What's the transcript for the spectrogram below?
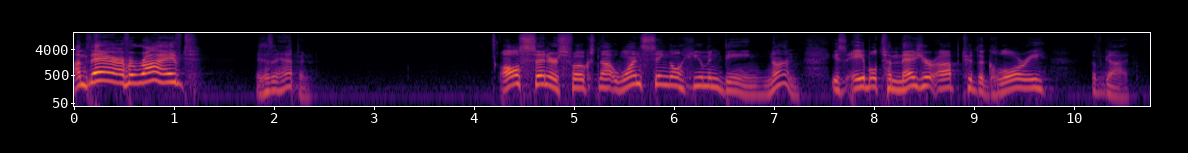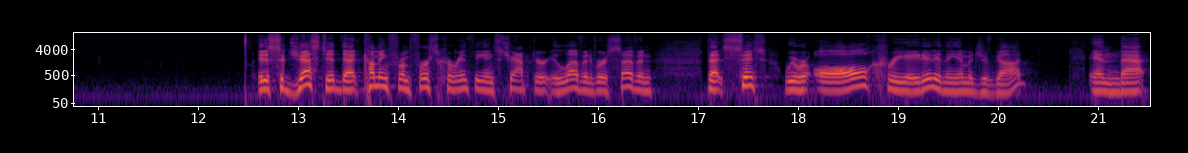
I'm there, I've arrived. It doesn't happen. All sinners, folks, not one single human being, none, is able to measure up to the glory of God. It is suggested that coming from 1 Corinthians chapter 11 verse 7 that since we were all created in the image of God and that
